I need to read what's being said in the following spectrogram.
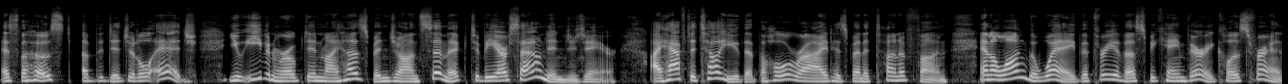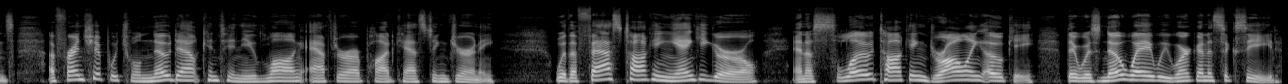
as the host of The Digital Edge. You even roped in my husband, John Simek, to be our sound engineer. I have to tell you that the whole ride has been a ton of fun, and along the way, the three of us became very close friends, a friendship which will no doubt continue long after our podcasting journey. With a fast talking Yankee girl and a slow talking, drawling Okie, there was no way we weren't going to succeed.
